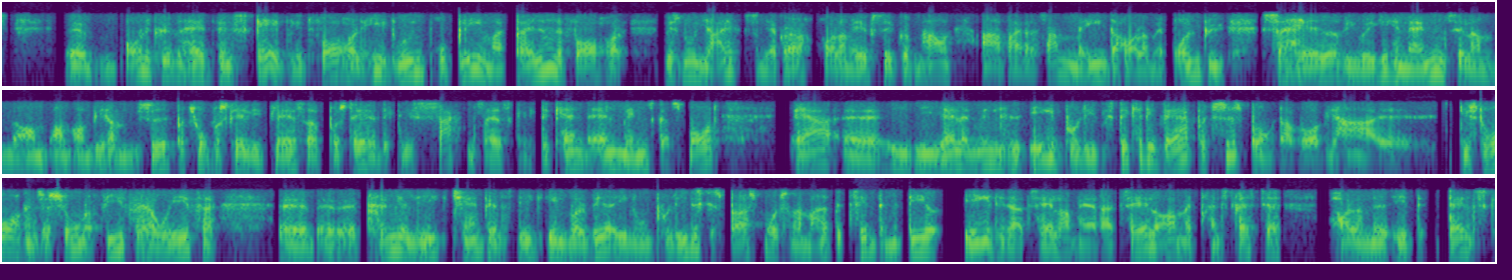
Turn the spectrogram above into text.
øh, ovenikøbet have et venskabeligt forhold helt uden problemer, drillende forhold. Hvis nu jeg, som jeg gør, holder med FC København, arbejder sammen med en, der holder med Brøndby, så hader vi jo ikke hinanden, selvom om, om, om vi har siddet på to forskellige pladser på stedet. Det kan sagtens adskille. Det kan alle mennesker. Sport er øh, i, i al almindelighed ikke politisk. Det kan det være på tidspunkter, hvor vi har øh, de store organisationer, FIFA UEFA, øh, øh, Premier League, Champions League, involveret i nogle politiske spørgsmål, som er meget betændte. Men det er jo ikke det, der er tale om her. Der er tale om, at prins Christian holder med et dansk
